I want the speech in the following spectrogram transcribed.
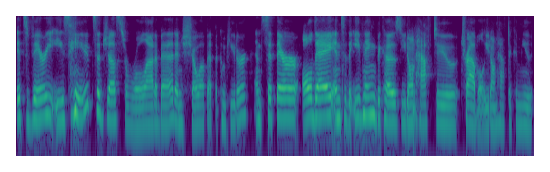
It's very easy to just roll out of bed and show up at the computer and sit there all day into the evening because you don't have to travel, you don't have to commute.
